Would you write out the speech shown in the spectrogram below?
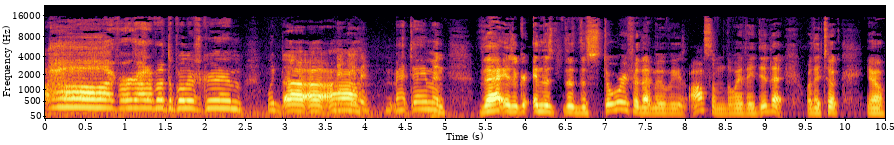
Oh, I forgot about the Brothers Grimm with uh, uh, Matt uh, Damon. Matt Damon. That is a great, and the, the the story for that movie is awesome. The way they did that, where they took, you know,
